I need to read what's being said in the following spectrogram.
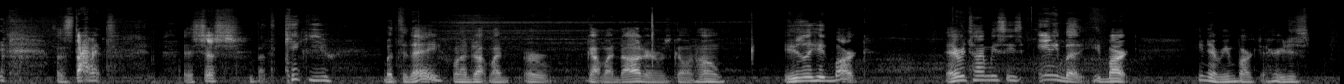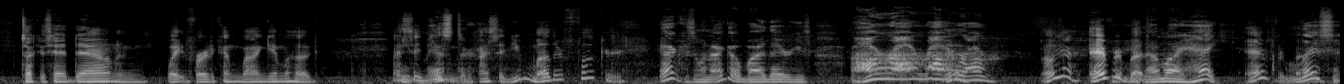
I said, stop it. It's just. I'm about to kick you. But today, when I dropped my or got my daughter and was going home, usually he'd bark. Every time he sees anybody, he'd bark. He never even barked at her. He just tuck his head down and waiting for her to come by and give him a hug. I He said, missed her. I said, you motherfucker. Yeah, because when I go by there, he's rah, rah, rah, Yeah. rah. Oh yeah, everybody, And I'm like, hey, everybody. listen,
